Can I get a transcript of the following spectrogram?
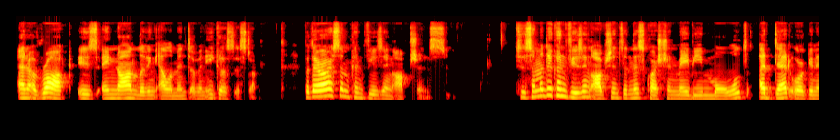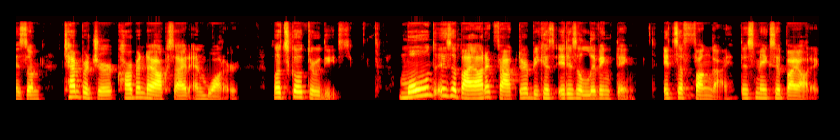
and a rock is a non living element of an ecosystem but there are some confusing options. So, some of the confusing options in this question may be mold, a dead organism, temperature, carbon dioxide, and water. Let's go through these. Mold is a biotic factor because it is a living thing. It's a fungi. This makes it biotic.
